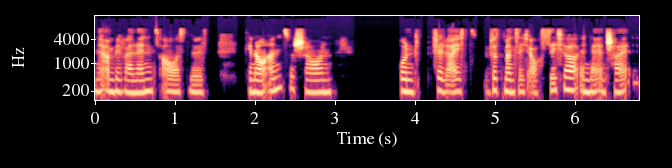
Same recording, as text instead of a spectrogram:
eine Ambivalenz auslöst, genau anzuschauen. Und vielleicht wird man sich auch sicher in der Entscheidung,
